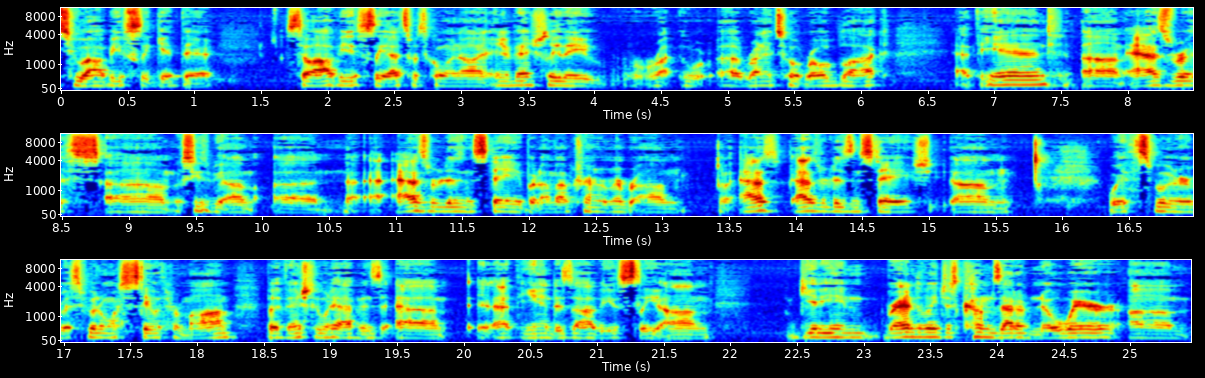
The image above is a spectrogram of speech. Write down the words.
to obviously get there. So obviously that's what's going on, and eventually they run, uh, run into a roadblock. At the end, um, um, excuse me, um, uh, Astra doesn't stay, but I'm, I'm trying to remember. Um, Az Astra doesn't stay she, um, with Spooner, but Spooner wants to stay with her mom. But eventually, what happens um, at the end is obviously um, Gideon randomly just comes out of nowhere, um,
